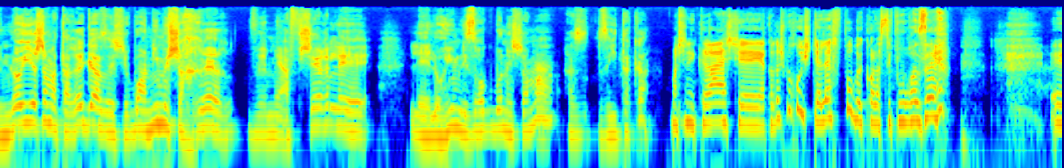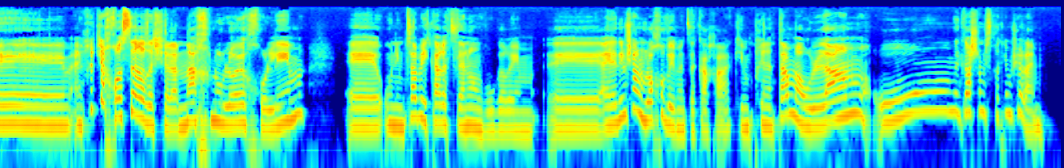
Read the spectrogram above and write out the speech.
אם לא יהיה שם את הרגע הזה שבו אני משחרר ומאפשר ל... לאלוהים לזרוק בו נשמה, אז זה ייתקע. מה שנקרא, שהקדוש ברוך הוא השתלף פה בכל הסיפור הזה. אה, אני חושבת שהחוסר הזה של אנחנו לא יכולים, אה, הוא נמצא בעיקר אצלנו המבוגרים. הילדים שלנו לא חווים את זה ככה, כי מבחינתם העולם הוא מגרש המשחקים שלהם.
